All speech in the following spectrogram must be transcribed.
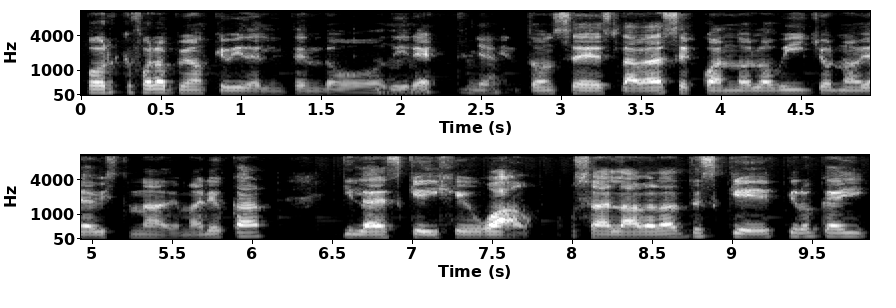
porque fue lo primero que vi del Nintendo Direct. Entonces, la verdad es que cuando lo vi yo no había visto nada de Mario Kart y la vez que dije, wow, o sea, la verdad es que creo que hay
